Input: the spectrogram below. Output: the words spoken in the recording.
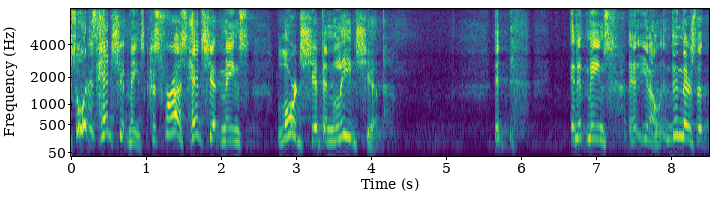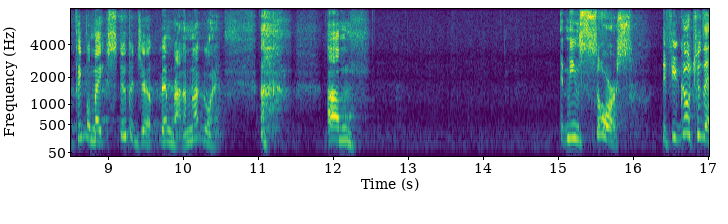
So, what does headship mean? Because for us, headship means lordship and leadship. It, and it means, uh, you know, and then there's the people make stupid jokes. Never mind, I'm not going in. Um, it means source. If you go to the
